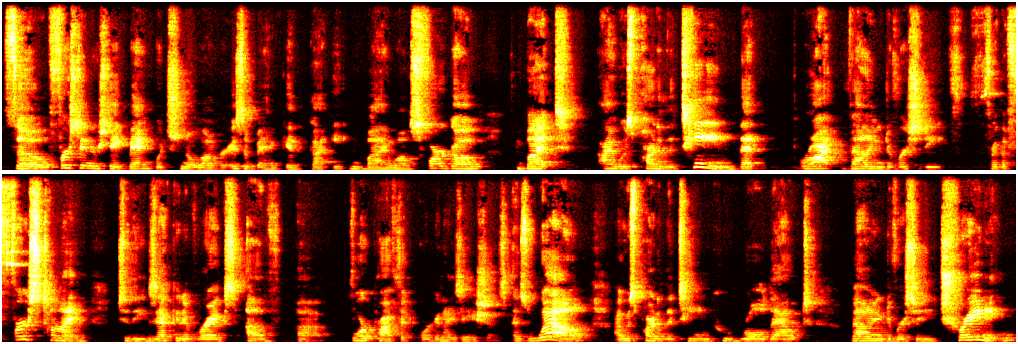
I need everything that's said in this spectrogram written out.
So, First Interstate Bank, which no longer is a bank, it got eaten by Wells Fargo, but I was part of the team that brought value and diversity for the first time to the executive ranks of uh, for profit organizations. As well, I was part of the team who rolled out value and diversity training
